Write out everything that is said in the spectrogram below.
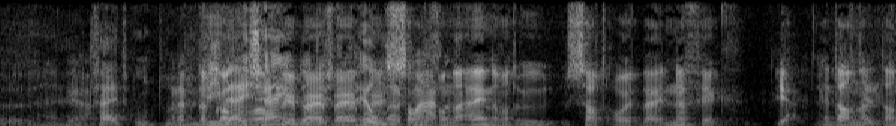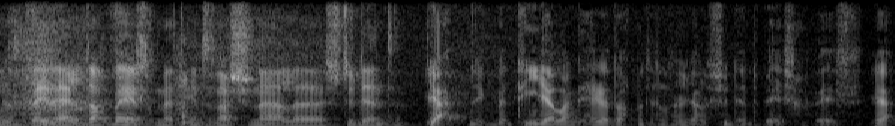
Eh, hè, Ja. Het feit dan, wie wij zijn, dat bij, is bij, heel bij Sander merkwaardig. van der Einde, want u zat ooit bij Nuffic. Ja, En dan, dan ben je de hele dag bezig met internationale studenten. Ja, ik ben tien jaar lang de hele dag met internationale studenten bezig geweest. Ja.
